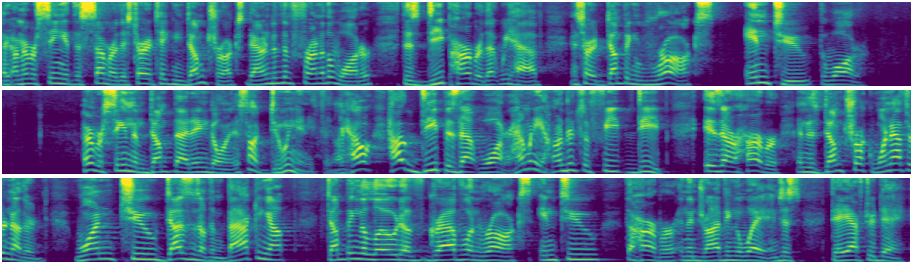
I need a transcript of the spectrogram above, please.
I remember seeing it this summer, they started taking dump trucks down to the front of the water, this deep harbor that we have, and started dumping rocks into the water. I remember seeing them dump that in going, it's not doing anything. Like, how, how deep is that water? How many hundreds of feet deep is our harbor? And this dump truck, one after another, one, two, dozens of them, backing up, dumping the load of gravel and rocks into the harbor, and then driving away. And just day after day,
